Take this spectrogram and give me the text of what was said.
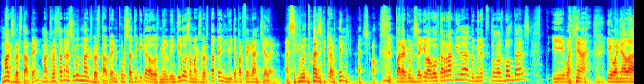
Max Verstappen. Max Verstappen ha sigut Max Verstappen, cursa típica de 2022 o Max Verstappen lluita per fer Gran Chelem. Ha sigut bàsicament això. Per aconseguir la volta ràpida, domina totes les voltes i guanyar, i guanyar la,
